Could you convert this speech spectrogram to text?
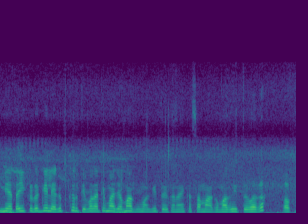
मी आता इकडं गेल्यागत करते. बघा ती माझ्या मागं माग येतोय का नाही कसा माग मागं येतोय बघा. बघा.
